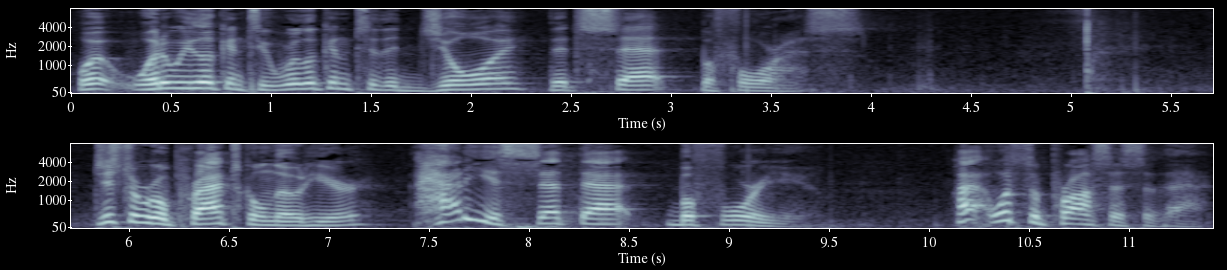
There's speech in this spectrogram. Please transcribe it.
What, what are we looking to? We're looking to the joy that's set before us. Just a real practical note here. How do you set that before you? How, what's the process of that?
